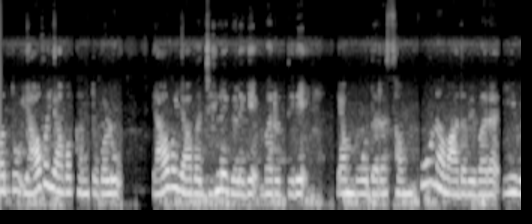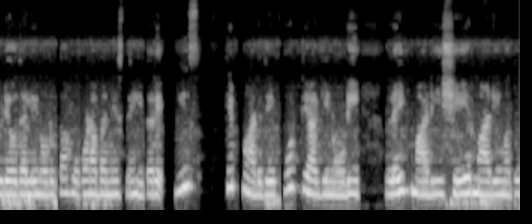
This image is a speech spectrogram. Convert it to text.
ಮತ್ತು ಯಾವ ಯಾವ ಕಂತುಗಳು ಯಾವ ಯಾವ ಜಿಲ್ಲೆಗಳಿಗೆ ಬರುತ್ತಿದೆ ಎಂಬುದರ ಸಂಪೂರ್ಣವಾದ ವಿವರ ಈ ವಿಡಿಯೋದಲ್ಲಿ ನೋಡುತ್ತಾ ಹೋಗೋಣ. ಬನ್ನಿ ಸ್ನೇಹಿತರೆ ಪ್ಲೀಸ್ ಸ್ಕಿಪ್ ಮಾಡದೆ ಪೂರ್ತಿಯಾಗಿ ನೋಡಿ, ಲೈಕ್ ಮಾಡಿ, ಶೇರ್ ಮಾಡಿ ಮತ್ತು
